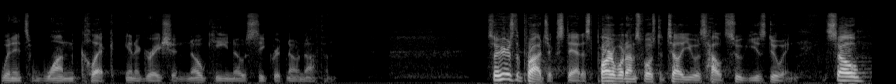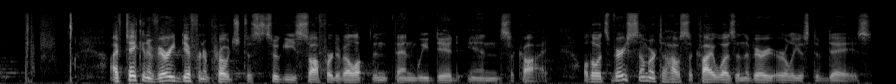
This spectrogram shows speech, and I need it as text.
when it's one click integration. No key, no secret, no nothing. So here's the project status. Part of what I'm supposed to tell you is how Tsugi is doing. So I've taken a very different approach to Tsugi's software development than we did in Sakai, although it's very similar to how Sakai was in the very earliest of days.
